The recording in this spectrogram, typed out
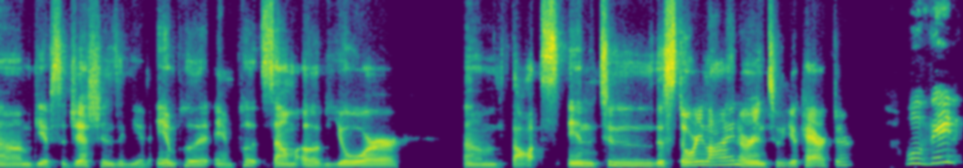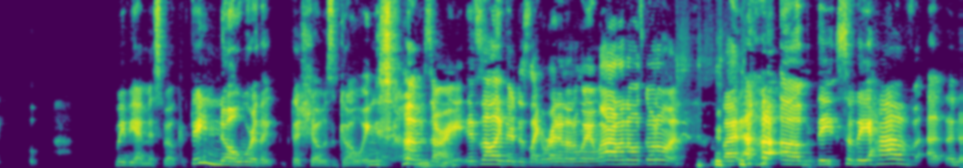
um, give suggestions and give input and put some of your um, thoughts into the storyline or into your character? Well, they maybe I misspoke. They know where the, the show is going. So I'm mm-hmm. sorry. It's not like they're just like running on a way. Well, I don't know what's going on. But um, they so they have a, an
